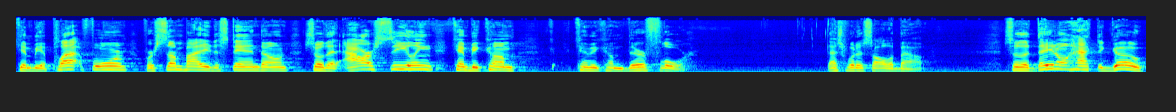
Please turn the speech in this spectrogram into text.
can be a platform for somebody to stand on so that our ceiling can become, can become their floor. That's what it's all about. So that they don't have to go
